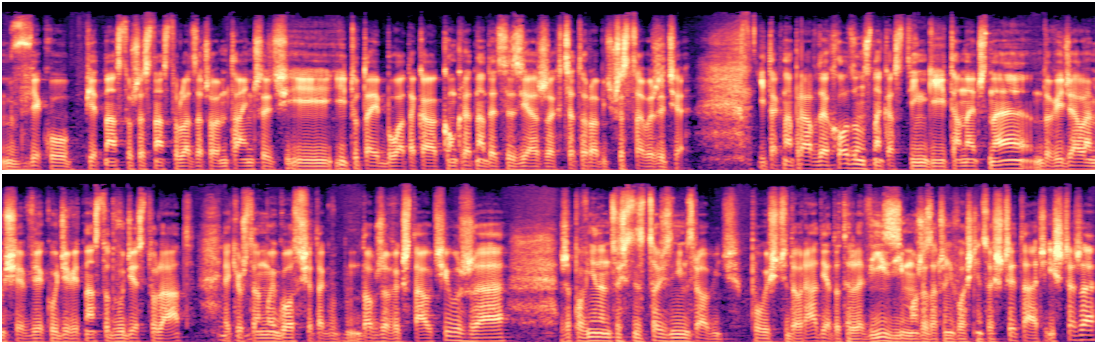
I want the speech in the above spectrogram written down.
W wieku 15-16 lat zacząłem tańczyć i, I tutaj była taka konkretna decyzja, że chcę to robić przez całe życie. I tak naprawdę chodząc na castingi taneczne, dowiedziałem się w wieku 19-20 lat, jak już ten mój głos się tak dobrze wykształcił, że, że powinienem coś, coś z nim zrobić. Pójść do radia, do telewizji, może zacząć właśnie coś czytać. I szczerze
